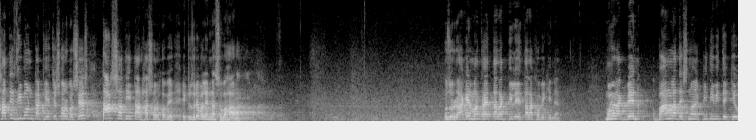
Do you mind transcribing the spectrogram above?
সাথে জীবন কাটিয়েছে সর্বশেষ, তার সাথেই তার হাসর হবে। একটু জোরে বলেন না সুবাহান হুজুর, রাগের মাথায় তালাক দিলে তালাক হবে কিনা? মনে রাখবেন, বাংলাদেশ নয়, পৃথিবীতে কেউ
